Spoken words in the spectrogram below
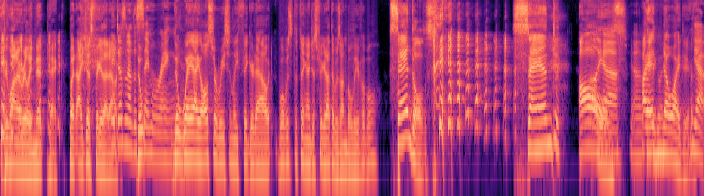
if we want to really nitpick, but I just figured that out. it doesn't have the, same ring. The way I also recently figured out what was the thing I just figured out that was unbelievable? Sandals. Sand oh yeah. yeah I had one. no idea. Yeah.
